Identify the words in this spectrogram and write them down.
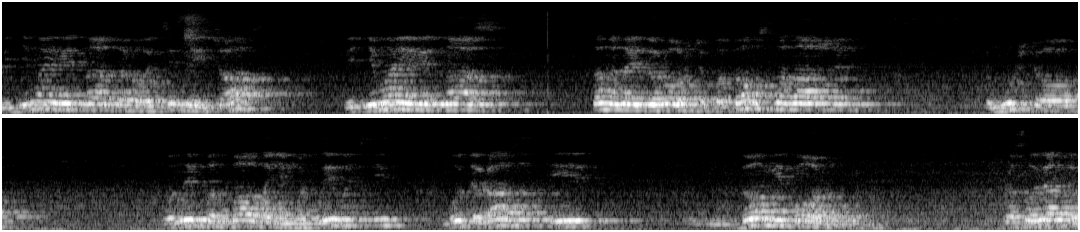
віднімає від нас дорогоцінний час, віднімає від нас саме найдорожче потомство наше, тому що вони позбавлені можливості бути разом і в домі Божому, прославляти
